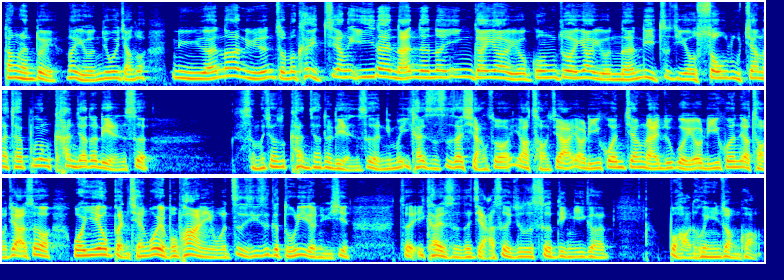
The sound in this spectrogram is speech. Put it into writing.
当然对。那有人就会讲说，女人啊，女人怎么可以这样依赖男人呢？应该要有工作，要有能力，自己有收入，将来才不用看家的脸色。什么叫做看家的脸色？你们一开始是在想说要吵架，要离婚，将来如果有离婚要吵架的时候，我也有本钱，我也不怕你，我自己是个独立的女性。这一开始的假设就是设定一个不好的婚姻状况，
